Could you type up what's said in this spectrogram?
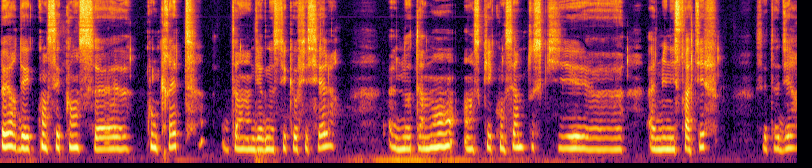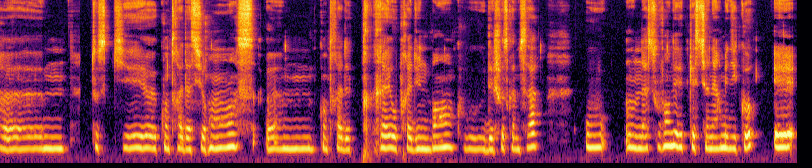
peur des conséquences euh, concrètes d'un diagnostic officiel, notamment en ce qui concerne tout ce qui est administratif, c'est-à-dire tout ce qui est euh, contrat d'assurance, euh, contrat de prêt auprès d'une banque ou des choses comme ça, où on a souvent des questionnaires médicaux et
